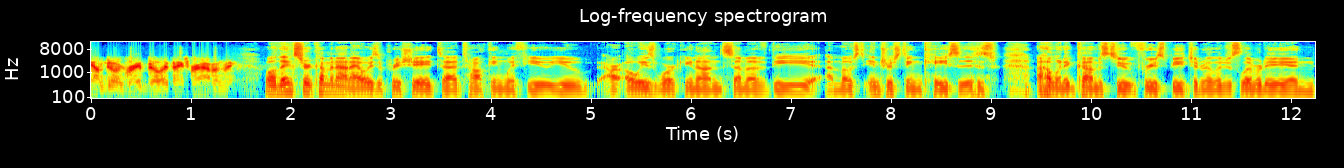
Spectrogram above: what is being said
Hey, I'm doing great, Billy. Thanks for having me. Well, thanks for coming on. I always appreciate uh, talking with you. You are always working on some of the uh, most interesting cases uh, when it comes to free speech and religious liberty, and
